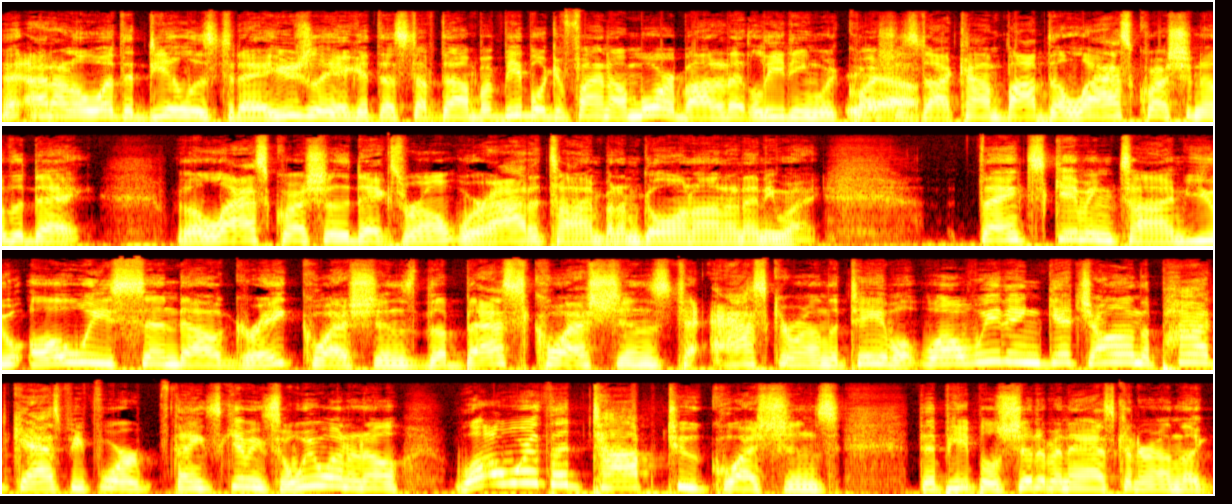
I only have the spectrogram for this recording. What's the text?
I don't know what the deal is today. Usually I get that stuff down, but people can find out more about it at leadingwithquestions.com. Bob, the last question of the day. The last question of the day, because we're, we're out of time, but I'm going on it anyway. Thanksgiving time, you always send out great questions, the best questions to ask around the table. Well, we didn't get you on the podcast before Thanksgiving, so we want to know what were the top two questions that people should have been asking around the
